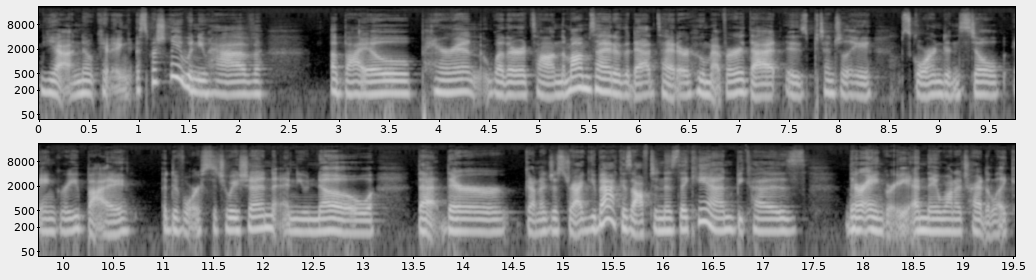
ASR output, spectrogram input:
Yeah, no kidding. Especially when you have a bio parent, whether it's on the mom side or the dad side or whomever, that is potentially scorned and still angry by a divorce situation. And you know that they're going to just drag you back as often as they can because they're angry and they want to try to like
